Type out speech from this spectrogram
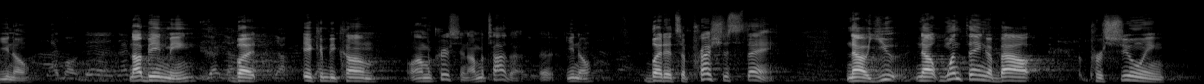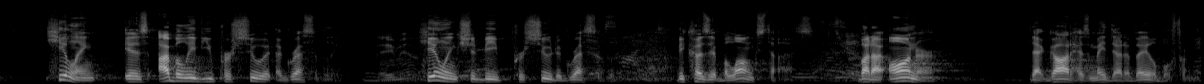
You know, not being mean, but it can become, well, I'm a Christian, I'm a tither, uh, you know, but it's a precious thing. Now, you, now, one thing about pursuing healing is I believe you pursue it aggressively. Amen. Healing should be pursued aggressively because it belongs to us. But I honor that God has made that available for me,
